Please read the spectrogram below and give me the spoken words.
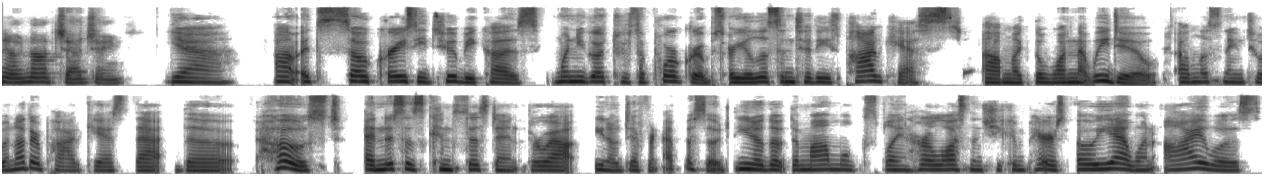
know not judging yeah. Um, it's so crazy too because when you go to support groups or you listen to these podcasts, um, like the one that we do, I'm listening to another podcast that the host, and this is consistent throughout, you know, different episodes. You know, the, the mom will explain her loss and she compares, oh yeah, when I was,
